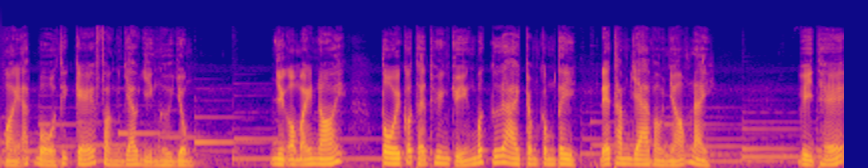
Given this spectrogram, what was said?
ngoài Apple thiết kế phần giao diện người dùng. Nhưng ông ấy nói tôi có thể thuyên chuyển bất cứ ai trong công ty để tham gia vào nhóm này. Vì thế,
